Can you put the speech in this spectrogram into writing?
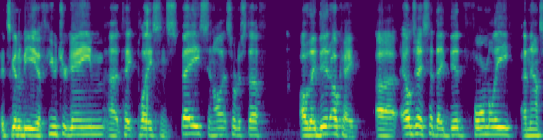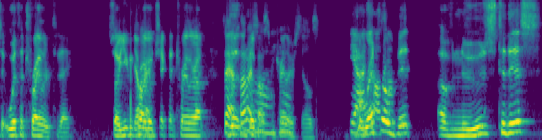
It's going to be a future game, uh, take place in space and all that sort of stuff. Oh, they did. Okay, uh, LJ said they did formally announce it with a trailer today, so you can probably go check that trailer out. So yeah, I The- thought I saw Oh, some yeah. trailer stills. Yeah, the I saw retro some. bit of news to this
